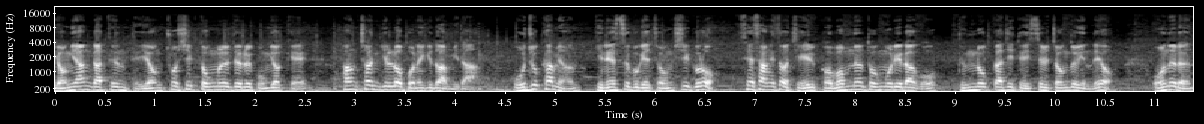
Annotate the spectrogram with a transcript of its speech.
영양 같은 대형 초식 동물들을 공격해 황천길로 보내기도 합니다. 오죽하면 기네스북에 정식으로 세상에서 제일 겁없는 동물이라고 등록까지 돼 있을 정도인데요. 오늘은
